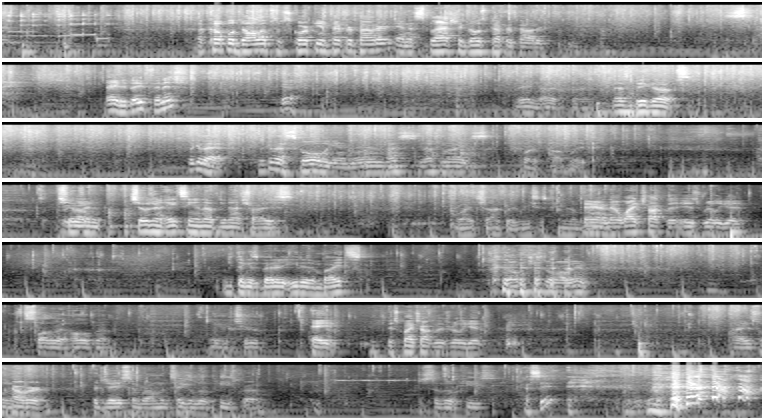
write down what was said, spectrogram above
a couple dollops of scorpion pepper powder, and a splash of ghost pepper powder. Splash. Hey, did they finish? Yeah. They nuts, man. That's big ups. Look at that. Look at that skull again, man. That's that's nice. for the public. Children, children 18 and up, do not try this. White chocolate Reese's peanut butter. Damn, that white chocolate is really good. You think it's better to eat it in bites? Don't just go all in. Swallow it whole, bro. You can chew. Hey, this white chocolate is really good. All right, this one However, for Jason, bro. I'm gonna take a little piece, bro. Just a little piece. That's it.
